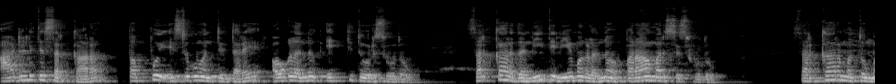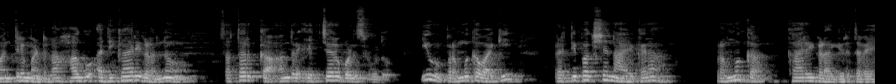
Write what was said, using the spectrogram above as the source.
ಆಡಳಿತ ಸರ್ಕಾರ ತಪ್ಪು ಎಸಗುವಂತಿದ್ದರೆ ಅವುಗಳನ್ನು ಎತ್ತಿ ತೋರಿಸುವುದು, ಸರ್ಕಾರದ ನೀತಿ ನಿಯಮಗಳನ್ನು ಪರಾಮರ್ಶಿಸುವುದು. ಸರ್ಕಾರ ಮತ್ತು ಮಂತ್ರಿಮಂಡಲ ಹಾಗೂ ಅಧಿಕಾರಿಗಳನ್ನು ಸತರ್ಕ ಅಂದರೆ ಎಚ್ಚರಗೊಳಿಸುವುದು, ಇವು ಪ್ರಮುಖವಾಗಿ ಪ್ರತಿಪಕ್ಷ ನಾಯಕರ ಪ್ರಮುಖ ಕಾರ್ಯಗಳಾಗಿರುತ್ತವೆ.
